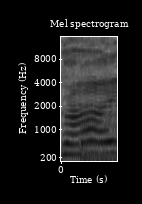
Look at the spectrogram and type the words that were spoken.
how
